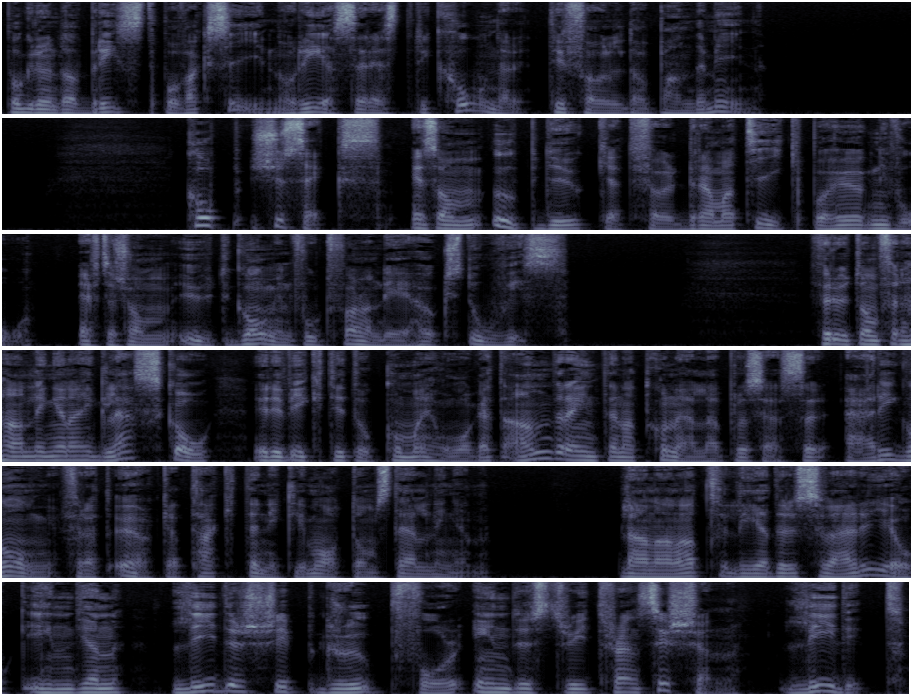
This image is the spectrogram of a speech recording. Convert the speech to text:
på grund av brist på vaccin och reserestriktioner till följd av pandemin. COP26 är som uppdukat för dramatik på hög nivå eftersom utgången fortfarande är högst oviss. Förutom förhandlingarna i Glasgow är det viktigt att komma ihåg att andra internationella processer är igång för att öka takten i klimatomställningen. Bland annat leder Sverige och Indien Leadership Group for Industry Transition, LEADIT,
